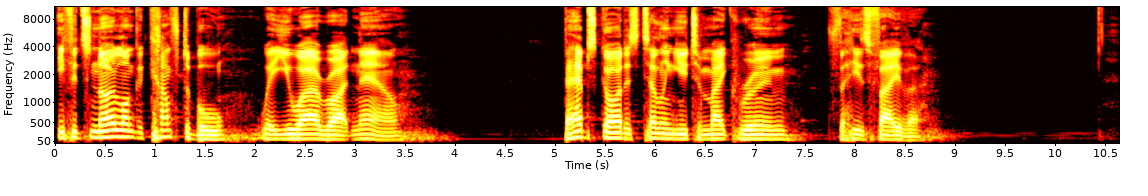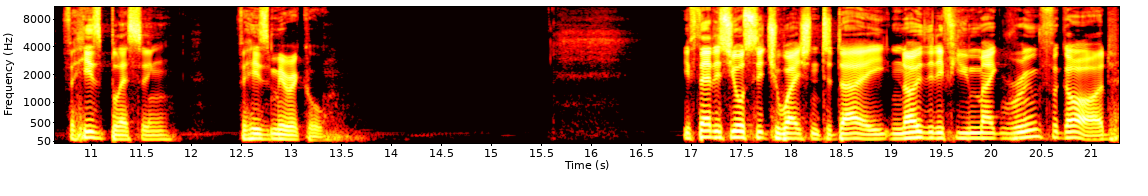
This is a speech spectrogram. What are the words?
If it's no longer comfortable where you are right now, perhaps God is telling you to make room for His favor, for His blessing, for His miracle. If that is your situation today, know that if you make room for God,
